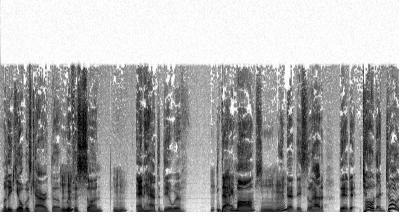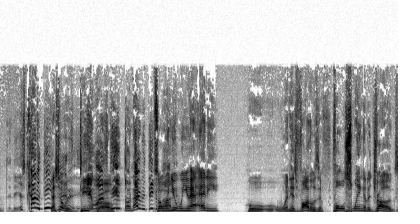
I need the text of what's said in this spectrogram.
Malik Yoba's character Mm-hmm. with his son, and he had to deal with that baby moms. Mhm. and That they still had the, the yo that yo it's kind of deep. That show was deep, It bro. was deep though. Not even think So about when you it. when you had Eddie, who when his father was in full swing of the drugs,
